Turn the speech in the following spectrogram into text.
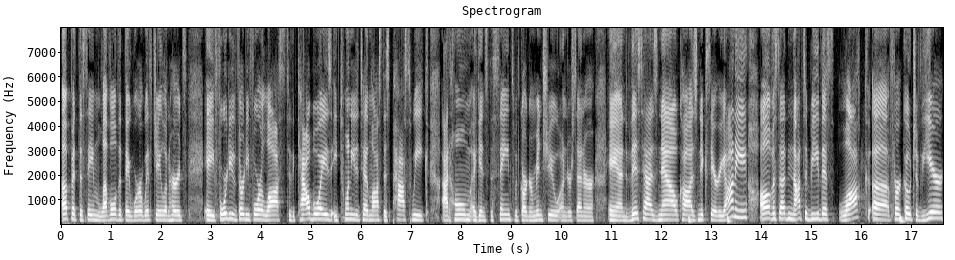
up at the same level that they were with Jalen Hurts, a 40 to 34 loss to the Cowboys, a 20 to 10 loss this past week at home against the Saints with Gardner Minshew under center. And this has now caused Nick Sirianni all of a sudden not to be this lock uh, for coach of the year.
